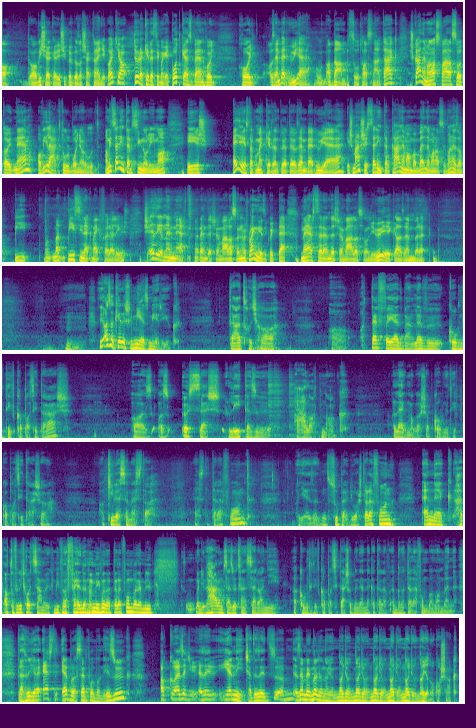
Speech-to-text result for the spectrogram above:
a viselkedési közgazdaságtan egyik atya. Tőle kérdezték meg egy podcastben, hogy, hogy az ember hülye? A dump szót használták, és Kahneman azt válaszolta, hogy nem, a világ túl bonyolult. Ami szerintem szinonima, és egyrészt akkor megkérdezem tőle, hogy az ember hülye, és másrészt szerintem Kahnemanban benne van az, hogy van ez a pi PC-nek megfelelés, és ezért nem mert rendesen válaszolni. Most megnézzük, hogy te mersz rendesen válaszolni, hülyék az emberek. Hmm. Az a kérdés, hogy mihez mérjük. Tehát, hogyha a, a te fejedben levő kognitív kapacitás az, az összes létező állatnak a legmagasabb kognitív kapacitása ha kiveszem ezt a, ezt a telefont, ugye ez a szuper gyors telefon, ennek, hát attól függ, hogy hogy számoljuk, mi van a fejedben, mi van a telefonban, de mondjuk, mondjuk 350-szer annyi a kognitív kapacitásod, mint ennek a telefon, ebben a telefonban van benne. Tehát, hogyha ezt ebből a szempontból nézzük, akkor ez egy, ez egy ilyen nincs. Hát ez egy, az emberek nagyon-nagyon-nagyon-nagyon-nagyon-nagyon-nagyon okosak.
